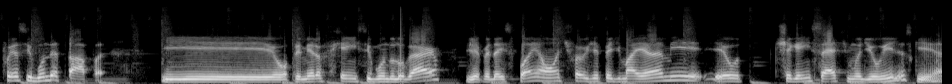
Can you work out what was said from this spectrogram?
foi a segunda etapa. E o primeiro eu fiquei em segundo lugar, GP da Espanha. Ontem foi o GP de Miami. Eu cheguei em sétimo de Williams, que é,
